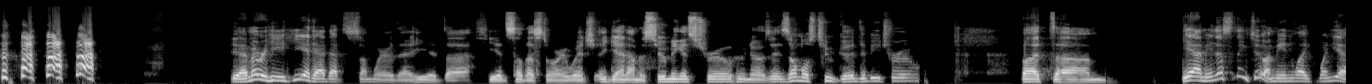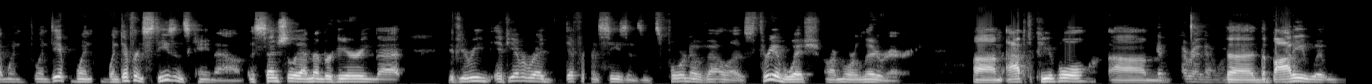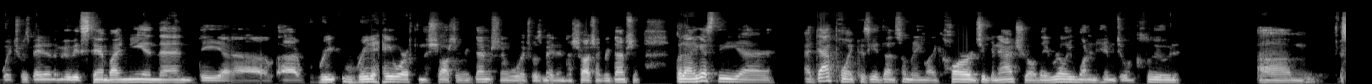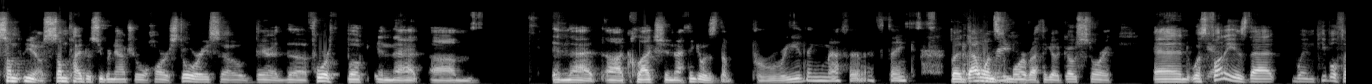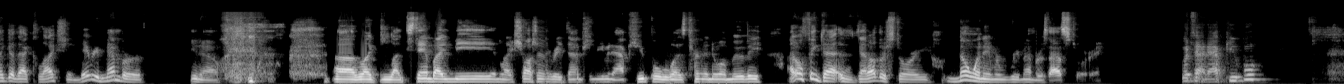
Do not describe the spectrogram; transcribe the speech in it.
Yeah, I remember he he had had that somewhere that he had uh, he had said that story, which again I'm assuming it's true. Who knows? It's almost too good to be true. But um, yeah, I mean that's the thing too. I mean, like when yeah when when di- when when different seasons came out, essentially I remember hearing that if you read if you ever read different seasons, it's four novellas, three of which are more literary. Um, Apt Pupil um, Yep, I read that one. the the body wh- which was made in the movie Stand by Me, and then the uh, uh, Re- Rita Hayworth in the Shawshank Redemption, which was made into Shawshank Redemption. But I guess the uh, at that point, because he had done so many like horror and supernatural, they really wanted him to include um, some you know some type of supernatural horror story. So there, the fourth book in that um, in that uh, collection, I think it was the Breathing Method, I think, but that one's more of I think a ghost story. And what's Yeah. funny is that when people think of that collection, they remember, you know, uh, like like Stand by Me and like Shawshank Redemption, even Apt Pupil was turned into a movie. I don't think that that other story, no one even remembers that story. What's that? Apt Pupil?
